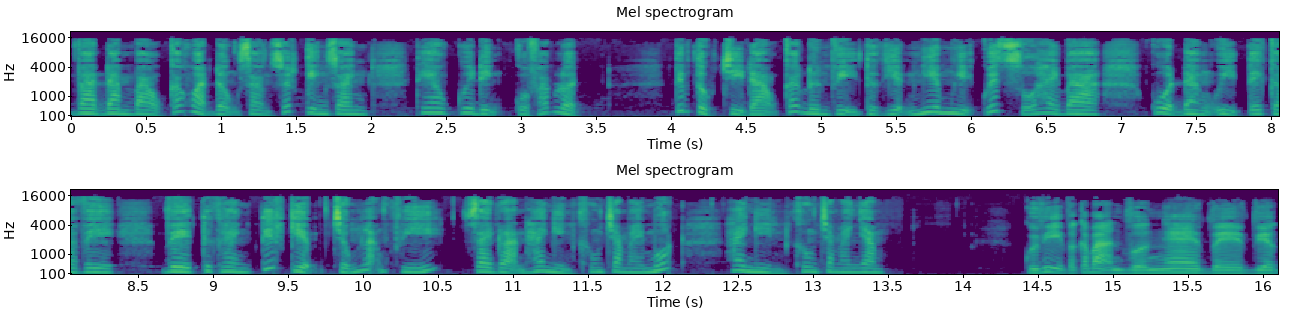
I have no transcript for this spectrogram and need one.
và đảm bảo các hoạt động sản xuất kinh doanh theo quy định của pháp luật. Tiếp tục chỉ đạo các đơn vị thực hiện nghiêm nghị quyết số 23 của Đảng ủy TKV về thực hành tiết kiệm chống lãng phí giai đoạn 2021-2025. Quý vị và các bạn vừa nghe về việc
